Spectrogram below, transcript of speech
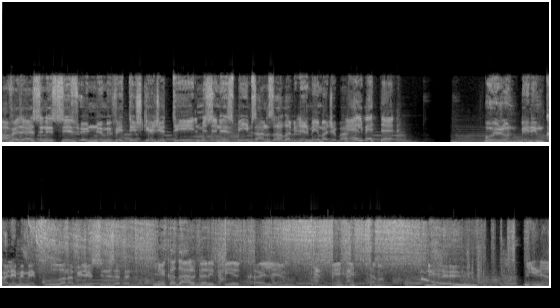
Affedersiniz siz ünlü müfettiş Gadget değil misiniz? Bir imzanızı alabilir miyim acaba? Elbette. Buyurun benim kalemimi kullanabilirsiniz efendim. Ne kadar garip bir kalem. tamam. İnan.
